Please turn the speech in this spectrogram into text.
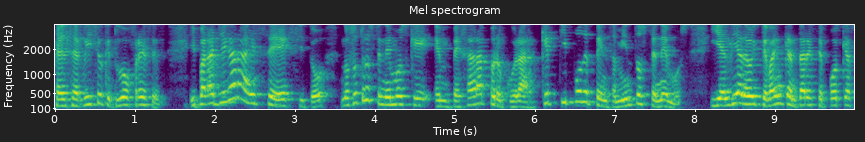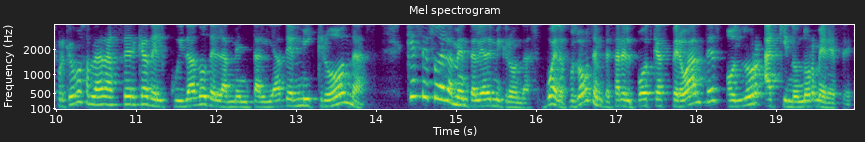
el servicio que tú ofreces. Y para llegar a ese éxito, nosotros tenemos que empezar a procurar qué tipo de pensamientos tenemos. Y el día de hoy te va a encantar este podcast porque vamos a hablar acerca del cuidado de la mentalidad de microondas. ¿Qué es eso de la mentalidad de microondas? Bueno, pues vamos a empezar el podcast, pero antes, honor a quien honor merece.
